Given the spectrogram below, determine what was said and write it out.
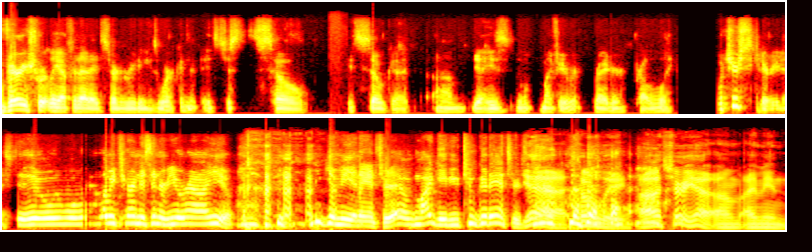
very shortly after that I started reading his work, and it's just so it's so good. Um, yeah, he's my favorite writer, probably. What's your scariest? Uh, let me turn this interview around on you. you give me an answer. I gave you two good answers. Yeah, totally. Uh, sure. Yeah. Um, I mean,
